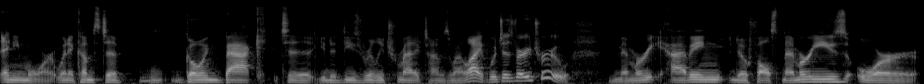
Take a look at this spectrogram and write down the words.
anymore when it comes to going back to, you know, these really traumatic times in my life, which is very true. Memory, having no false memories or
